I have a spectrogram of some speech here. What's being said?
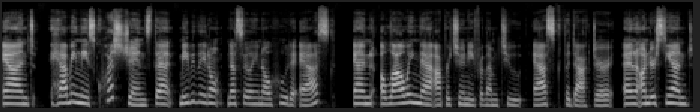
And having these questions that maybe they don't necessarily know who to ask and allowing that opportunity for them to ask the doctor and understand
